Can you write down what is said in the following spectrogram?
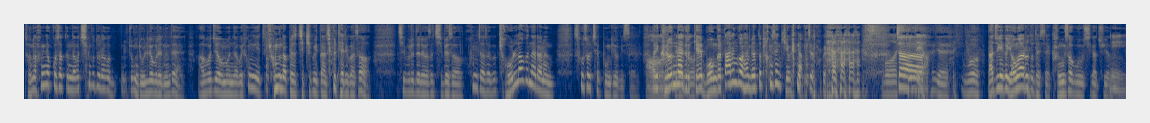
저는 학력고사 끝나고 친구들하고 좀 놀려고 그랬는데 아버지 어머니하고 형이 교문 앞에서 지키고 있다가 저를 데리고 가서 집으로 데려가서 집에서 혼자서 그 겨울나그네라는 소설책 본 기억이 있어요. 어, 아니 그런 날 그렇게 뭔가 다른 걸 하면 또 평생 기억에 남더라고요. 뭐 자, 좋네요. 예, 뭐 나중에 그 영화로도 됐어요. 강서구 씨가 주연. 네.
